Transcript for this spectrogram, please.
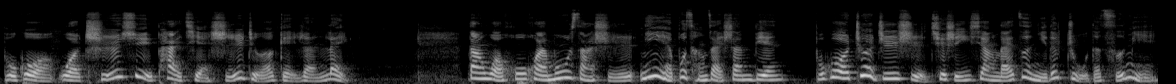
不过，我持续派遣使者给人类。当我呼唤穆萨时，你也不曾在山边。不过，这知识却是一项来自你的主的慈悯，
